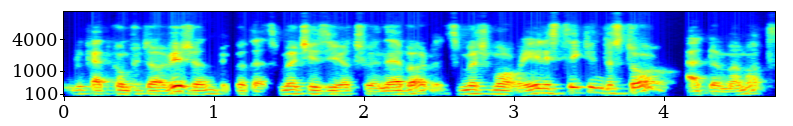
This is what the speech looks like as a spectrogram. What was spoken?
look at computer vision because that's much easier to enable. It's much more realistic in the store at the moment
